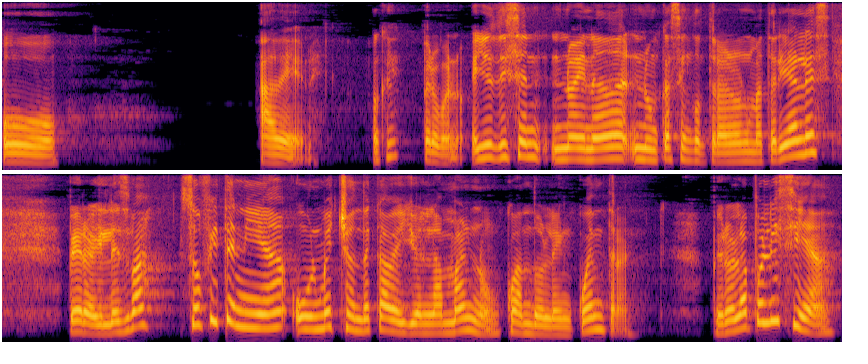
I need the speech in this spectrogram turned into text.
o ADN. ¿Ok? Pero bueno, ellos dicen no hay nada, nunca se encontraron materiales, pero ahí les va. Sophie tenía un mechón de cabello en la mano cuando la encuentran, pero la policía,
